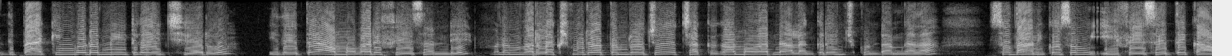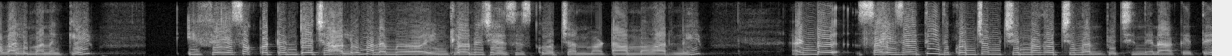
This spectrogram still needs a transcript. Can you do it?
ఇది ప్యాకింగ్ కూడా నీట్గా ఇచ్చారు. ఇదైతే అమ్మవారి ఫేస్ అండి. మనం వరలక్ష్మి వ్రతం రోజు చక్కగా అమ్మవారిని అలంకరించుకుంటాం కదా. సో దానికోసం ఈ ఫేస్ అయితే కావాలి మనకి. ఈ ఫేస్ ఒక్కటి ఉంటే చాలు మనం ఇంట్లోనే చేసేసుకోవచ్చు అనమాట అమ్మవారిని. అండ్ సైజ్ అయితే ఇది కొంచెం చిన్నది వచ్చింది అనిపించింది నాకైతే.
